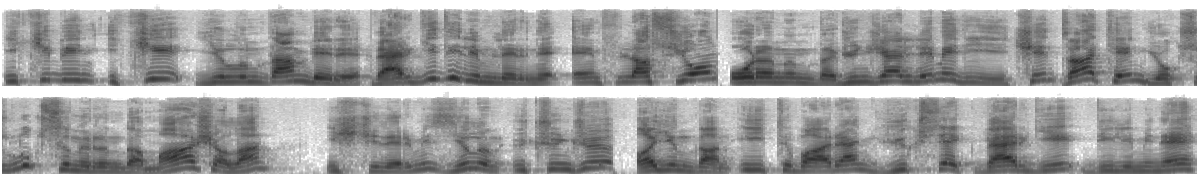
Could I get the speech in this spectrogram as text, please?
2002 yılından beri vergi dilimlerini enflasyon oranında güncellemediği için zaten yoksulluk sınırında maaş alan işçilerimiz yılın 3. ayından itibaren yüksek vergi dilimine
